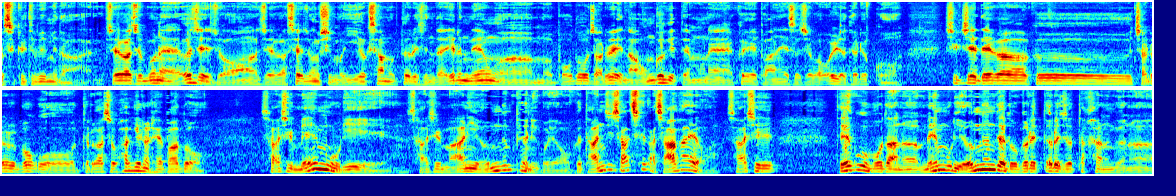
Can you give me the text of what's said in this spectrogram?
스킬TV입니다. 제가 저번에 어제죠. 제가 세종시 뭐 2억 3억 떨어진다 이런 내용은 뭐 보도 자료에 나온 거기 때문에 그에 반해서 제가 올려드렸고 실제 내가 그 자료를 보고 들어가서 확인을 해봐도 사실 매물이 사실 많이 없는 편이고요. 그 단지 자체가 작아요. 사실 대구보다는 매물이 없는데도 그래 떨어졌다 하는 거는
